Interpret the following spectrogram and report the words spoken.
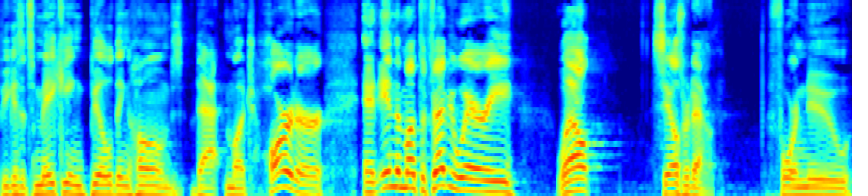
because it's making building homes that much harder. And in the month of February, well, sales were down for new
